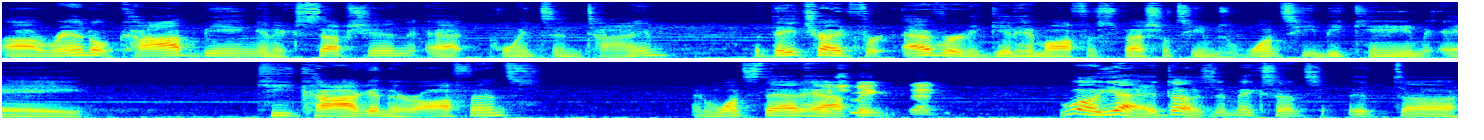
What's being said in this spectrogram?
Uh, Randall Cobb being an exception at points in time, but they tried forever to get him off of special teams once he became a key cog in their offense. And once that happened, well, yeah, it does. It makes sense. It, uh,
